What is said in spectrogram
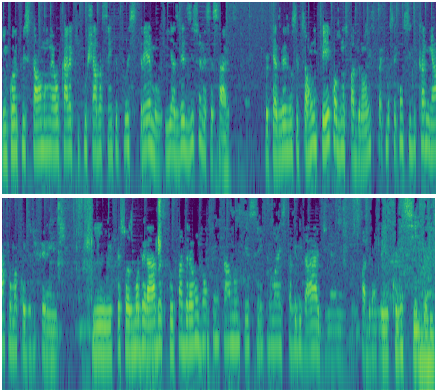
enquanto o Stallman é o cara que puxava sempre para o extremo e às vezes isso é necessário, porque às vezes você precisa romper com alguns padrões para que você consiga caminhar para uma coisa diferente. E pessoas moderadas, por padrão, vão tentar manter sempre uma estabilidade, né, um padrão meio conhecido ali.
